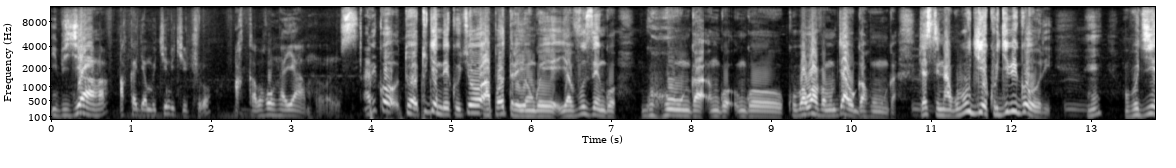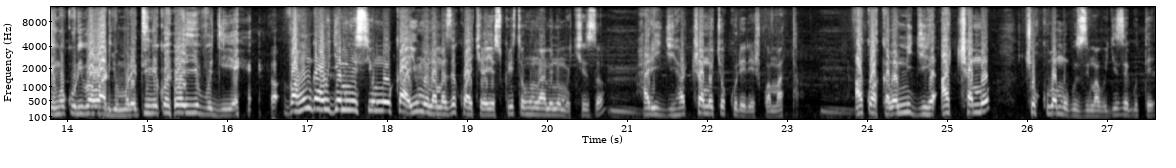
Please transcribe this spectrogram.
ibyaha akajya mu kindi cyiciro akabaho nka ya mpunzi. Ariko tu- tugendeye ku cyo apotre yongwe yavuze ngo guhunga ngo ngo kuba wava mu byaha ugahunga. Just ntabwo uba ugiye kurya ibigori? Eh? uba ugiye nko kuriba warya umureti niko we yivugiye. Va aho ngaho ujye mu isi y'umwuka iyo umuntu amaze kwakira yesu kirisito nk'umwami n'umukiza hari igihe acamo cyo kurereshwa amata. Ariko hakaba n'igihe acamo cyo kuba mu buzima bugize gute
